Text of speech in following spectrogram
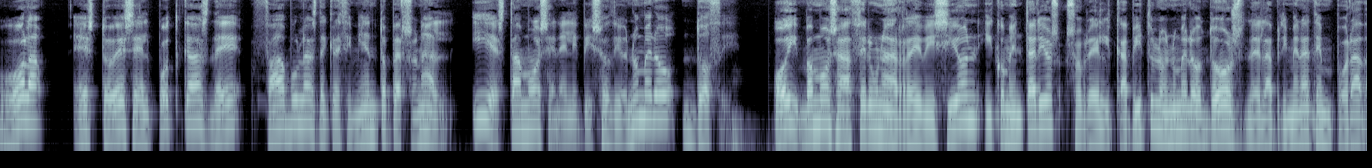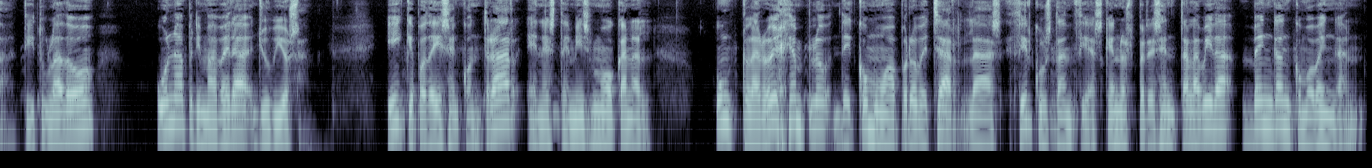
Hola, esto es el podcast de Fábulas de Crecimiento Personal y estamos en el episodio número 12. Hoy vamos a hacer una revisión y comentarios sobre el capítulo número 2 de la primera temporada, titulado Una primavera lluviosa, y que podéis encontrar en este mismo canal. Un claro ejemplo de cómo aprovechar las circunstancias que nos presenta la vida, vengan como vengan,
